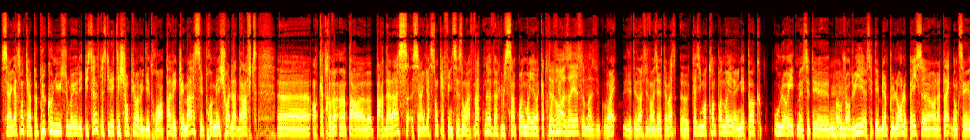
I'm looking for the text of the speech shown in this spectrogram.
c'est un garçon qui est un peu plus connu sous le maillot des Pistons parce qu'il était champion avec des trois, pas avec les Mavs. C'est le premier choix de la draft euh, en 81 par euh, par Dallas. C'est un garçon qui a fait une saison à 29,5 points de moyenne en 84. Devant Isaiah Thomas, du coup. Ouais, il était drafté devant Isaiah Thomas, euh, quasiment 30 points de moyenne à une époque où le rythme c'était pas Mhm. aujourd'hui, c'était bien plus lent le pace euh, en attaque, donc c'est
